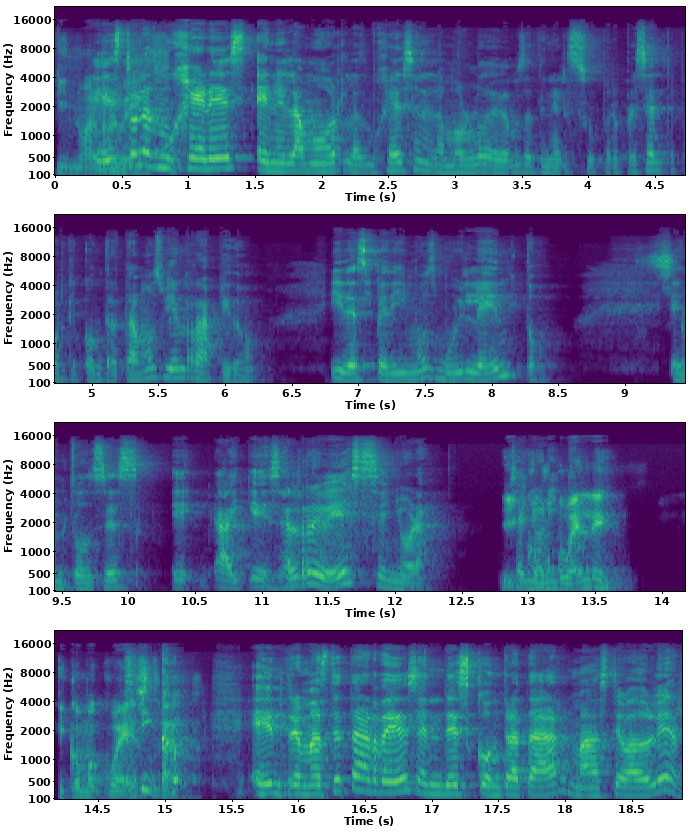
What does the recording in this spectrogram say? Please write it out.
Y no al Esto las mujeres en el amor, las mujeres en el amor lo debemos de tener súper presente porque contratamos bien rápido y despedimos muy lento. Entonces, eh, hay, es al revés, señora. ¿Y cómo duele? ¿Y cómo cuesta? entre más te tardes en descontratar, más te va a doler.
